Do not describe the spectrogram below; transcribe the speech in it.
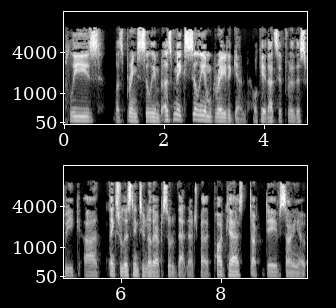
Please, let's bring psyllium, let's make psyllium great again. Okay, that's it for this week. Uh, thanks for listening to another episode of That Naturopathic Podcast. Dr. Dave signing out.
